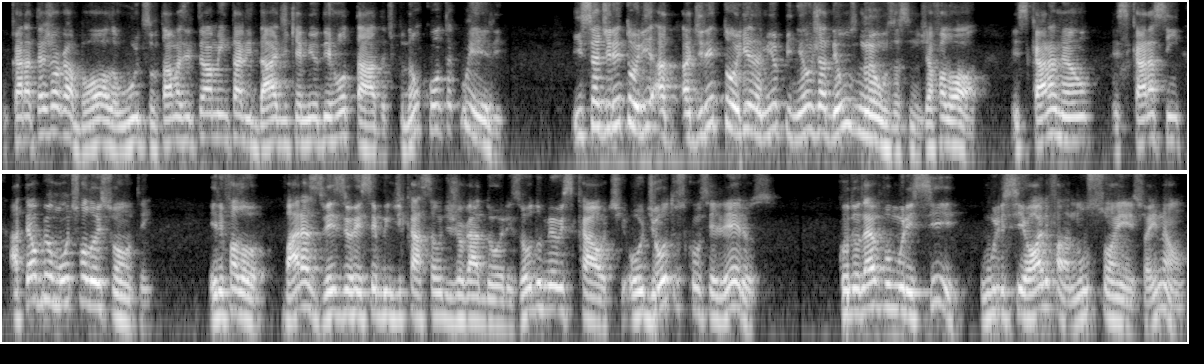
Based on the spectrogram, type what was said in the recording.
o cara até joga bola, o Hudson tá, mas ele tem uma mentalidade que é meio derrotada. Tipo, não conta com ele. Isso a diretoria, a, a diretoria, na minha opinião, já deu uns nãos, assim, já falou: ó, esse cara não, esse cara, sim. Até o Belmonte falou isso ontem. Ele falou: várias vezes eu recebo indicação de jogadores, ou do meu scout, ou de outros conselheiros. Quando eu levo para o Murici, o Murici olha e fala: não sonha, isso aí não.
